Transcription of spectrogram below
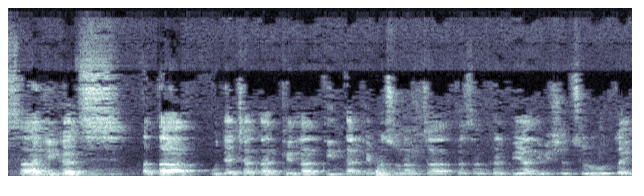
साहजिकच आता उद्याच्या तारखेला तीन तारखेपासून आमचं अर्थसंकल्पीय अधिवेशन सुरू होत आहे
